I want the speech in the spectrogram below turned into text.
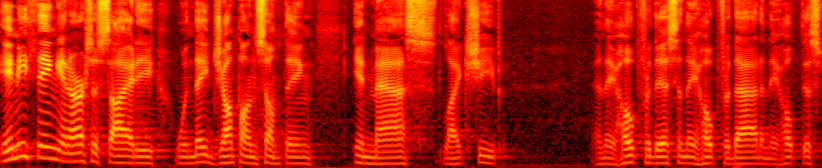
anything in our society when they jump on something in mass like sheep, and they hope for this and they hope for that, and they hope this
